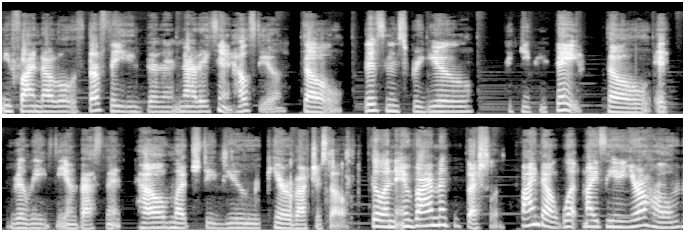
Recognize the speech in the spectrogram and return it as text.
you find out all the stuff they used in and Now they can't help you. So this is for you to keep you safe. So it's really the investment. How much do you care about yourself? So an environmental specialist, find out what might be in your home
